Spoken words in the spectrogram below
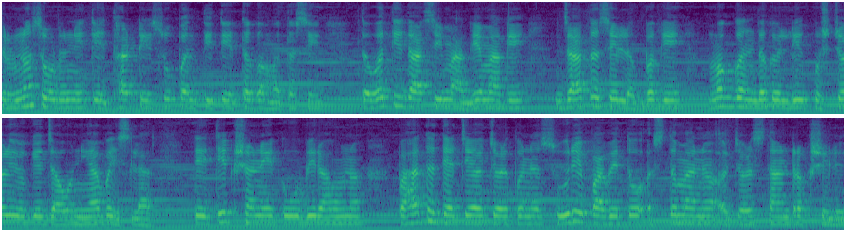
तृण सोडून तेथाटी सुपंती तेथ गमत असे. तव ती दासी मागे मागे जात असे लगबगे मग गंधगल्ली कुश्चळ योगे जाऊन या बैसला. तेथे क्षण एक उभी राहून पाहत त्याचे अचळपण सूर्य पावे तो अस्तमान अचळ स्थान रक्षिले.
